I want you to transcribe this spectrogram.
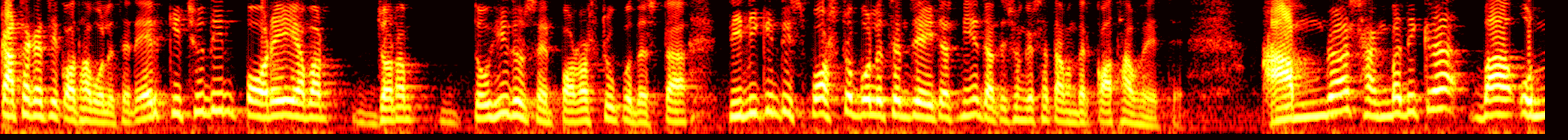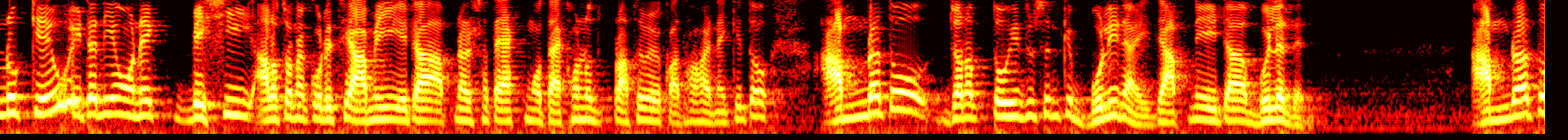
কাছাকাছি কথা বলেছেন। এর কিছুদিন পরেই আবার জনাব তহিদ হোসেন পররাষ্ট্র উপদেষ্টা তিনি কিন্তু স্পষ্ট বলেছেন যে এটা নিয়ে জাতিসংঘের সাথে আমাদের কথা হয়েছে। আমরা সাংবাদিকরা বা অন্য কেউ এটা নিয়ে অনেক বেশি আলোচনা করেছি আমি এটা আপনার সাথে একমত এখনও প্রাথমিক কথা হয় না কিন্তু আমরা তো জনাব তহিদ হোসেনকে বলি নাই যে আপনি এটা বলে দেন। আমরা তো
